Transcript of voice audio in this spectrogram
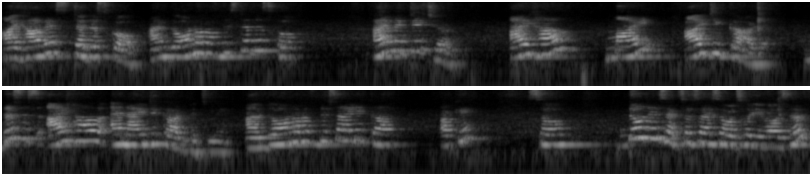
I have a stethoscope. I'm the owner of the stethoscope. I'm a teacher. I have my ID card. This is I have an ID card with me. I'm the owner of this ID card. Okay? So do this exercise also yourself.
